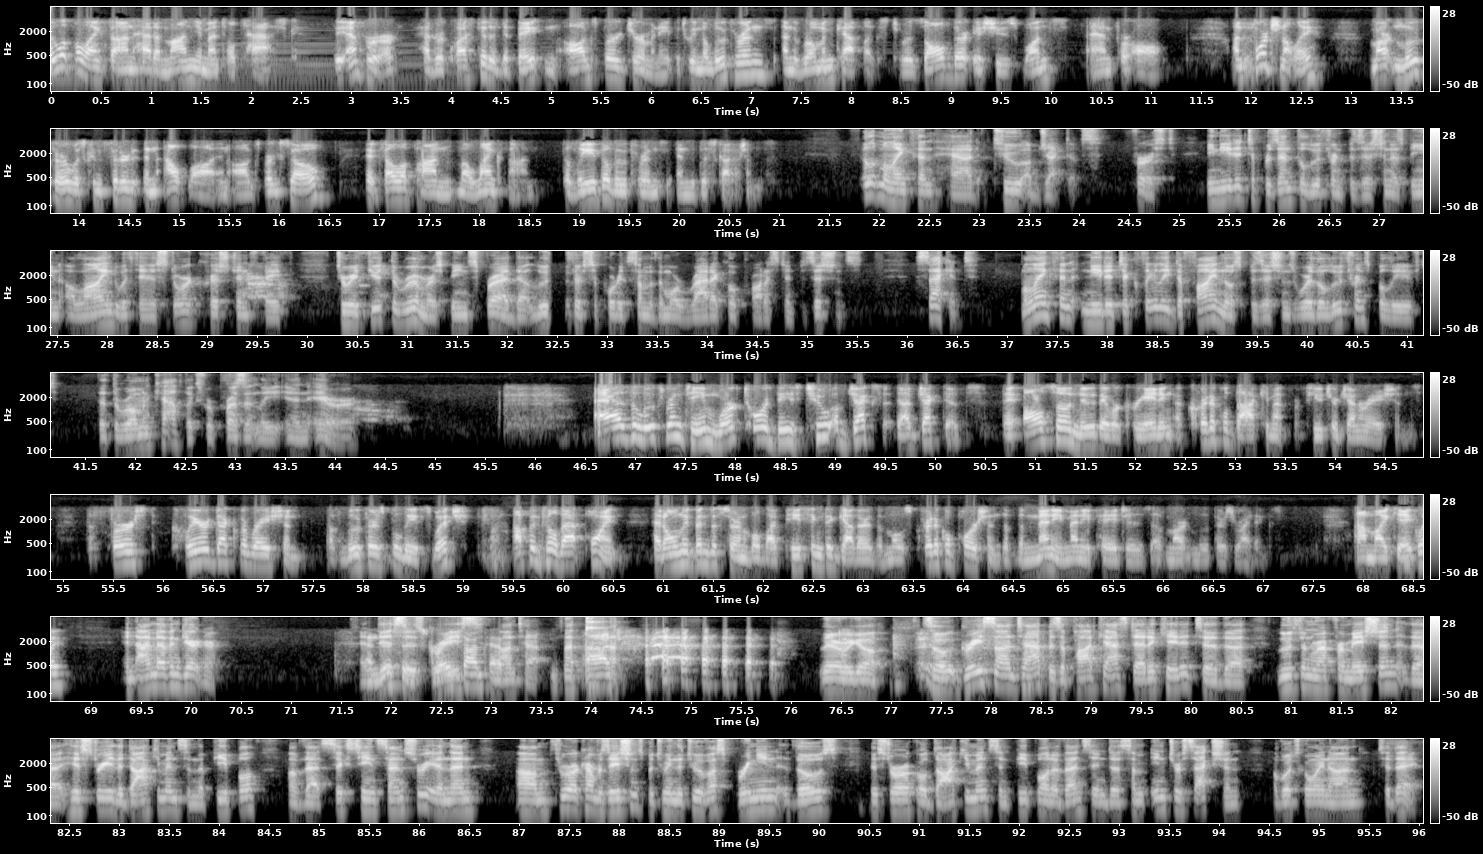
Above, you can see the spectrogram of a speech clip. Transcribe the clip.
Philip Melanchthon had a monumental task. The emperor had requested a debate in Augsburg, Germany, between the Lutherans and the Roman Catholics to resolve their issues once and for all. Unfortunately, Martin Luther was considered an outlaw in Augsburg, so it fell upon Melanchthon to lead the Lutherans in the discussions. Philip Melanchthon had two objectives. First, he needed to present the Lutheran position as being aligned with the historic Christian faith to refute the rumors being spread that Luther supported some of the more radical Protestant positions. Second, Melanchthon needed to clearly define those positions where the Lutherans believed that the Roman Catholics were presently in error. As the Lutheran team worked toward these two objectives, they also knew they were creating a critical document for future generations. The first clear declaration of Luther's beliefs, which, up until that point, had only been discernible by piecing together the most critical portions of the many, many pages of Martin Luther's writings. I'm Mike Yeagley. And I'm Evan Gertner. And, and this, this, is Grace, Grace on Tap. On tap. there we go. So, Grace on Tap is a podcast dedicated to the Lutheran Reformation, the history, the documents, and the people of that 16th century, and then um, through our conversations between the two of us, bringing those historical documents and people and events into some intersection of what's going on today.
